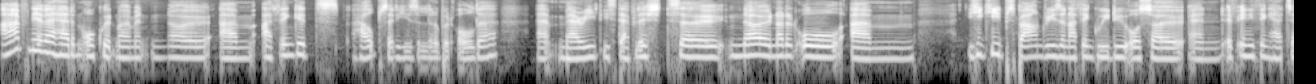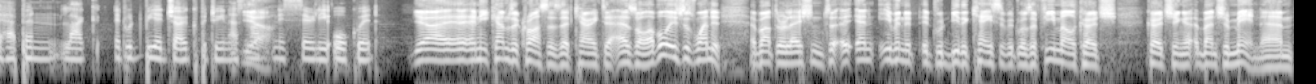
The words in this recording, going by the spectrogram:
I've never had an awkward moment. No, um, I think it helps that he's a little bit older, um, married, established. So no, not at all. Um, he keeps boundaries, and I think we do also. And if anything had to happen, like it would be a joke between us, Yeah. not necessarily awkward. Yeah, and he comes across as that character as well. I've always just wondered about the relation to, and even it, it would be the case if it was a female coach coaching a, bunch of men. Um,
